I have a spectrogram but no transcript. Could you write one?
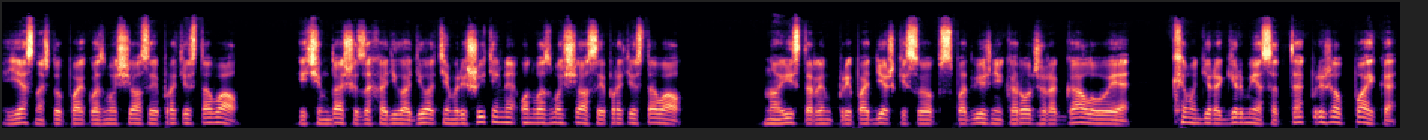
Ясно, что Пайк возмущался и протестовал, и чем дальше заходило дело, тем решительнее он возмущался и протестовал. Но Истерлинг при поддержке своего сподвижника Роджера Галлоуэя командира Гермеса, так прижал Пайка,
